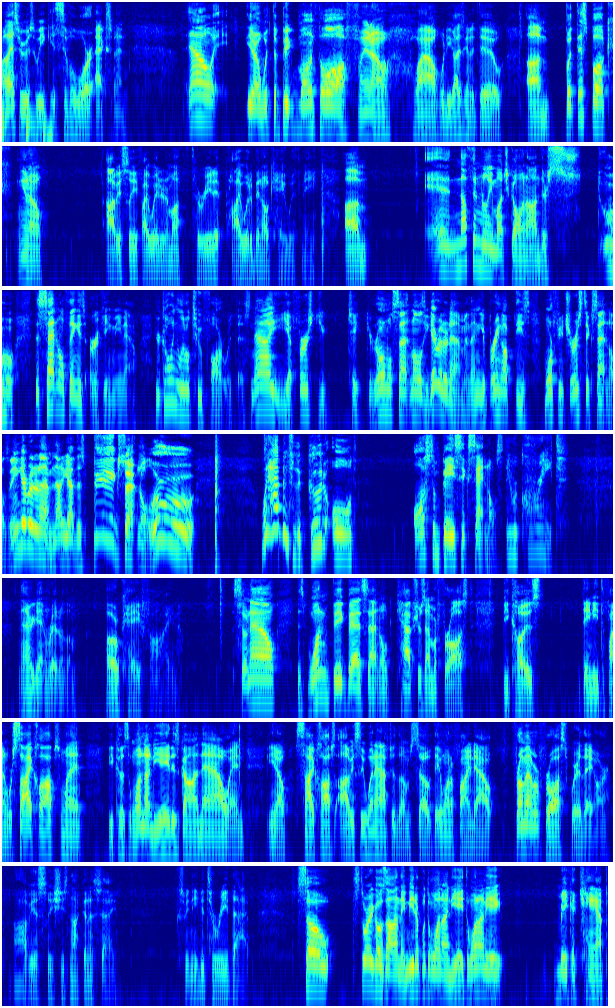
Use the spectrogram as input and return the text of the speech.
my last read this week is Civil War X Men. Now, you know, with the big month off, you know, wow, what are you guys gonna do? Um, but this book, you know, obviously, if I waited a month to read it, probably would have been okay with me. Um, and nothing really much going on. There's ooh, the Sentinel thing is irking me now. You're going a little too far with this. Now, you first you take your normal Sentinels, you get rid of them, and then you bring up these more futuristic Sentinels, and you get rid of them, and now you have this big Sentinel. Ooh. What happened to the good old, awesome basic Sentinels? They were great. Now you're getting rid of them. Okay, fine. So now, this one big bad Sentinel captures Emma Frost because they need to find where Cyclops went, because the 198 is gone now, and, you know, Cyclops obviously went after them, so they want to find out from Emma Frost where they are. Obviously, she's not going to say, because we needed to read that. So, story goes on. They meet up with the 198. The 198 make a camp,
